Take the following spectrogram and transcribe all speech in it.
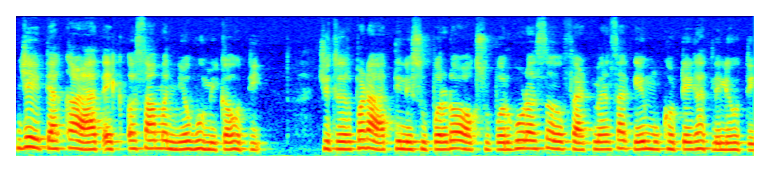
जे त्या काळात एक असामान्य भूमिका होती. चित्रपटात तिने सुपर डॉग सुपर घोडासह फॅटमॅनसारखे मुखवटे घातलेले होते.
